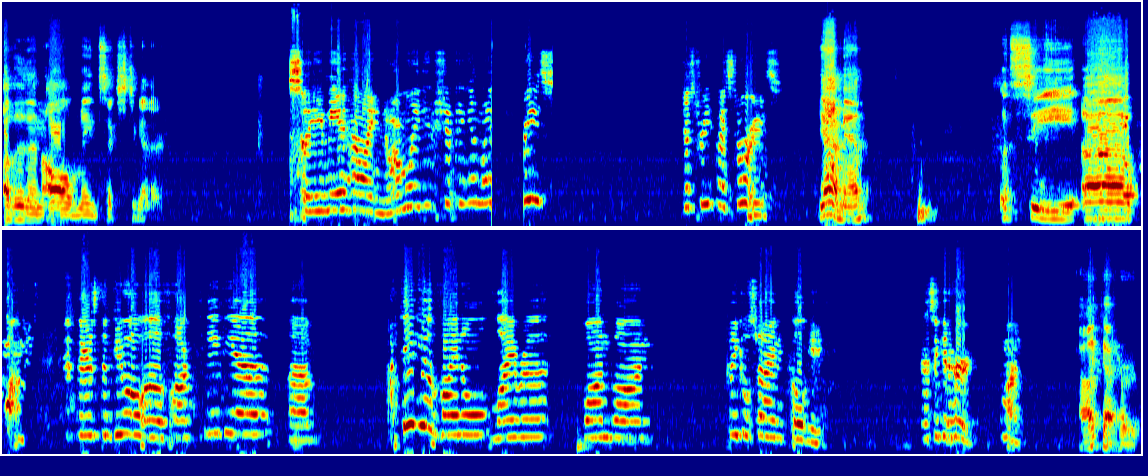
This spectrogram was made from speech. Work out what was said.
other than all main six together? So you mean how I normally do shipping in my stories? Just read my stories. Yeah, man. Let's see. Uh, There's the duo of Octavia, uh, Octavia Vinyl, Lyra, Bon Bon, Twinkle Shine, and Colgate. That's a good herd. Come on. I like that herd.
